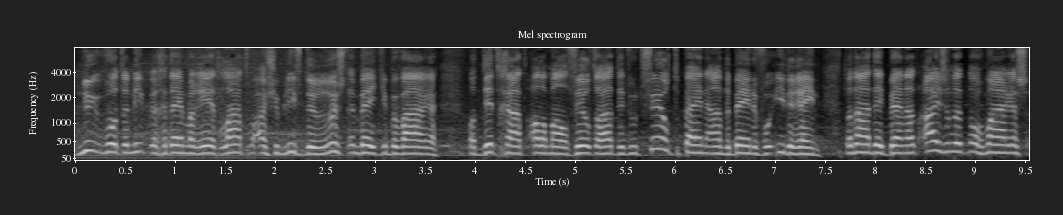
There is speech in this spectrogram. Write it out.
Nu wordt er niet meer gedemareerd. Laten we alsjeblieft de rust een beetje bewaren. Want dit gaat allemaal veel te hard. Dit doet veel te pijn aan de benen voor iedereen. Daarna deed Bernard Eisel het nog maar eens.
